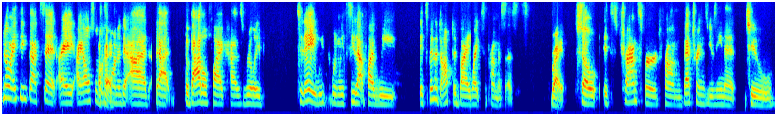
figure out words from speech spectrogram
No, I think that's it. I, I also just okay. wanted to add that the battle flag has really today we when we see that flag, we it's been adopted by white supremacists. Right. So it's transferred from veterans using it to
